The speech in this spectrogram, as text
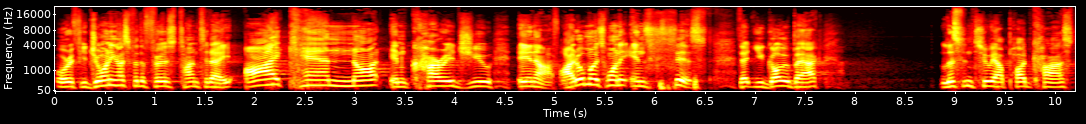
or if you're joining us for the first time today, I cannot encourage you enough. I'd almost want to insist that you go back, listen to our podcast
